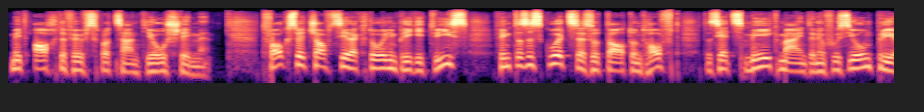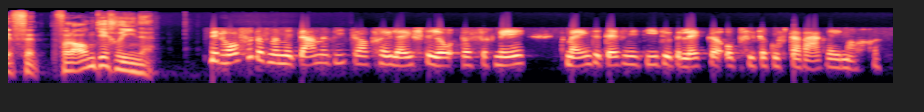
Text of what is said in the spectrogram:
mit 58 Prozent Ja-Stimmen. Die Volkswirtschaftsdirektorin Brigitte Weiss findet das ein gutes Resultat und hofft, dass jetzt mehr Gemeinden eine Fusion prüfen, vor allem die kleinen. Wir hoffen, dass wir mit diesem Beitrag leisten können, dass sich mehr Gemeinden definitiv überlegen, ob sie sich auf diesen Weg machen wollen.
